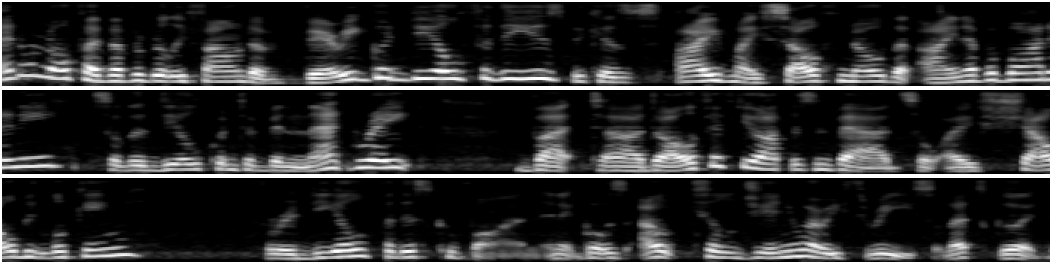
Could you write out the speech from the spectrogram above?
I don't know if I've ever really found a very good deal for these because I myself know that I never bought any, so the deal couldn't have been that great. But uh, $1.50 off isn't bad, so I shall be looking for a deal for this coupon. And it goes out till January 3, so that's good.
